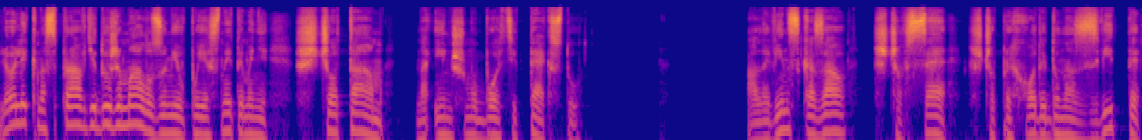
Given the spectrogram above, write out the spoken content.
Льолік насправді дуже мало зумів пояснити мені, що там, на іншому боці тексту. Але він сказав, що все, що приходить до нас звідти,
